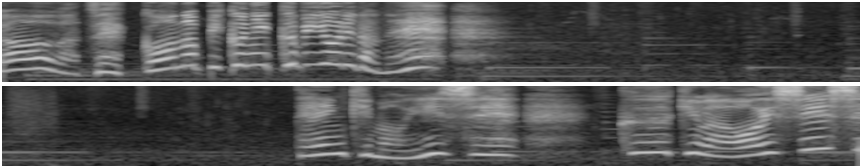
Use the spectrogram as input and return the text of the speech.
今日は絶好のピクニック日和だね。天気もいいし空気は美味しいし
